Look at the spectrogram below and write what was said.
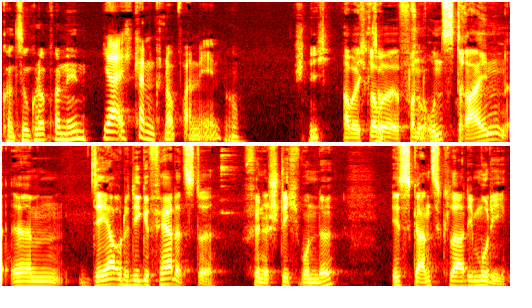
Kannst du einen Knopf annähen? Ja, ich kann einen Knopf annähen. Oh, ich nicht. Aber ich glaube, So, von so. uns dreien, ähm, der oder die gefährdetste für eine Stichwunde ist ganz klar die Mutti.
